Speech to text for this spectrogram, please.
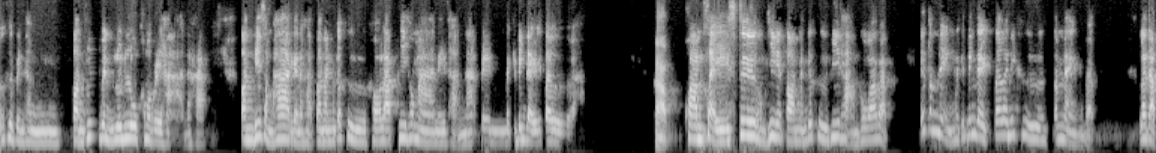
ก็คือเป็นทางตอนที่เป็นรุ่นลูกเข้ามาบริหารนะคะ ตอนที่สัมภาษณ์กันนะคะตอนนั้นก็คือเขารับพี่เข้ามาในฐานะเป็น marketing director ครับ ความใส่ซื่อของพี่ในตอนนั้นก็คือพี่ถามเขาว่าแบบ เอ๊ะตำแหน่ง marketing director นี่คือตำแหน่งแบบระดับ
